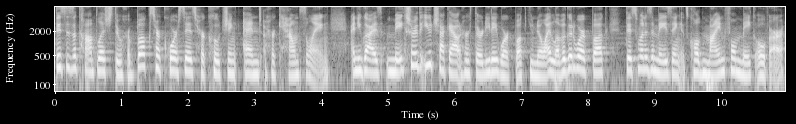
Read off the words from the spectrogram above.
This is accomplished through her books, her courses, her coaching, and her counseling. And you guys, make sure that you check out her 30 day workbook. You know, I love a good workbook. This one is amazing. It's called Mindful Makeover.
